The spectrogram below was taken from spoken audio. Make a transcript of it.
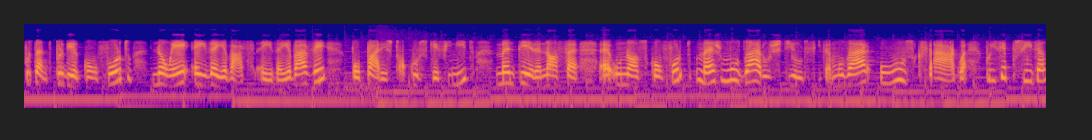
Portanto, perder conforto não é a ideia base. A ideia base é poupar este recurso que é finito, manter nossa, uh, o nosso conforto, mas mudar o estilo de vida, mudar o uso que se dá à água. Por isso é possível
